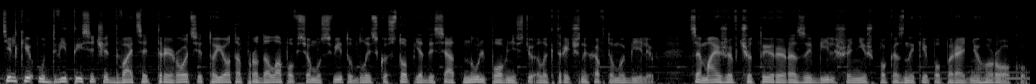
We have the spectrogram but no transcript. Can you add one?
Тільки у 2023 році Toyota продала по всьому світу близько 150 нуль повністю електричних автомобілів. Це майже в 4 рази більше, ніж показники попереднього року.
